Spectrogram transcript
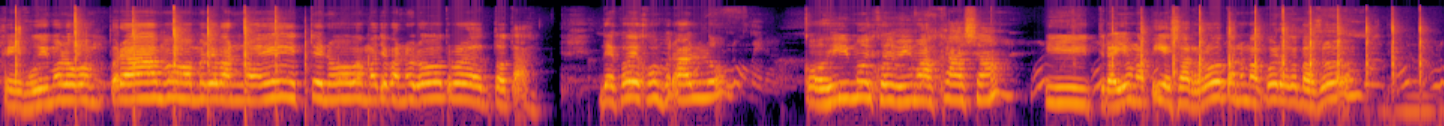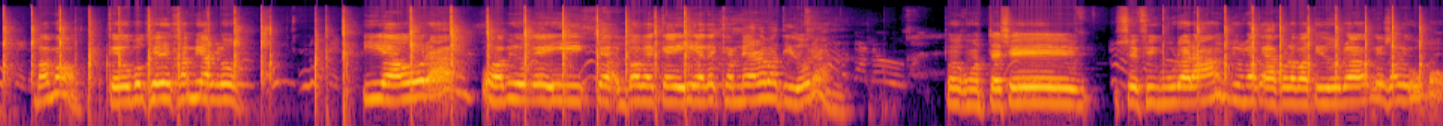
Que fuimos, lo compramos, vamos a llevarnos este, no, vamos a llevarnos el otro, total. Después de comprarlo, cogimos y cogimos a casa y traía una pieza rota, no me acuerdo qué pasó. Vamos, que hubo que cambiarlo y ahora, pues ha habido que ir, va a haber que ir a descambiar la batidora. Pues como usted se, se figurará, yo me voy con la batidora que sale humo.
